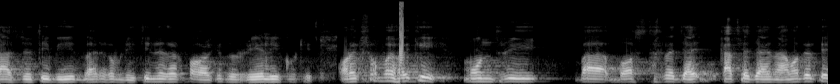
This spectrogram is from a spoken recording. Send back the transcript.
রাজনীতিবিদ বা এরকম নীতি নেতা পাওয়া কিন্তু রিয়েলি কঠিন। অনেক সময় হয় কি, মন্ত্রী বা বস থাকলে যায়, কাছে যায় না। আমাদের যে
